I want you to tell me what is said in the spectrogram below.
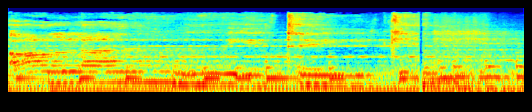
All love you've taken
